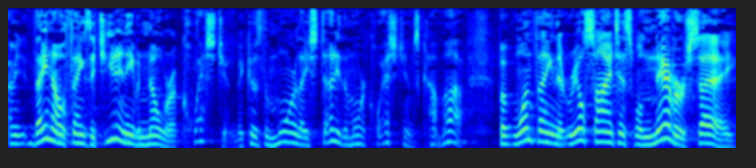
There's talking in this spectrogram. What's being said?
I mean, they know things that you didn't even know were a question because the more they study, the more questions come up. But one thing that real scientists will never say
